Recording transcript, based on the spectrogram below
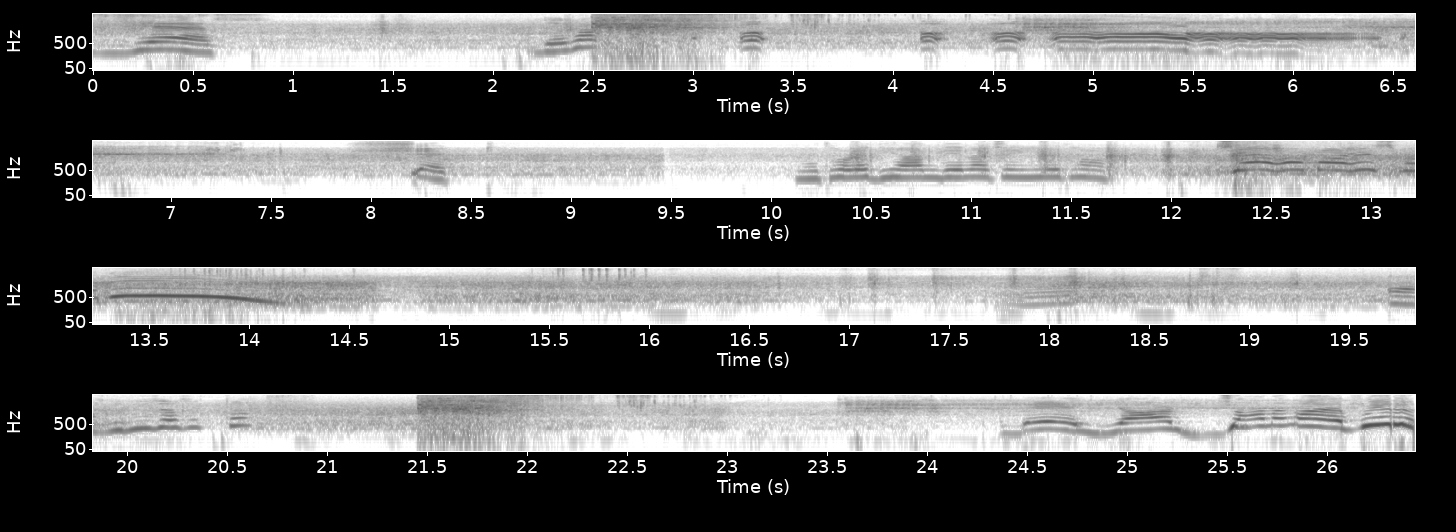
यस देखा शिट मैं थोड़ा ध्यान देना चाहिए था। जय हो आगे नहीं जा सकता? बे यार, जाना है फिर?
